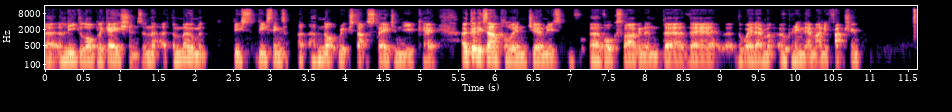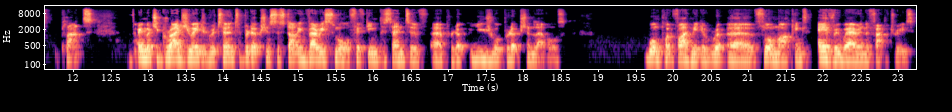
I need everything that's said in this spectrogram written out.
uh, legal obligations. And at the moment, these, these things have not reached that stage in the UK. A good example in Germany's uh, Volkswagen and their, the way they're opening their manufacturing plants. Very much a graduated return to production, so starting very small, 15% of uh, usual production levels, 1.5 meter uh, floor markings everywhere in the factories,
